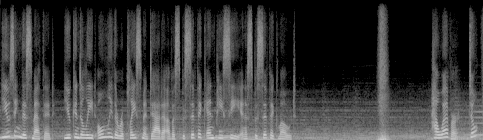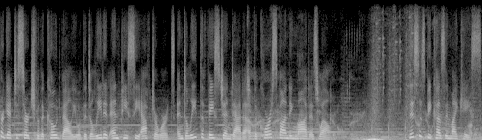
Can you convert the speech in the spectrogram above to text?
Using this method, you can delete only the replacement data of a specific NPC in a specific mode. However, don't forget to search for the code value of the deleted NPC afterwards and delete the facegen data of the corresponding mod as well. This is because in my case,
